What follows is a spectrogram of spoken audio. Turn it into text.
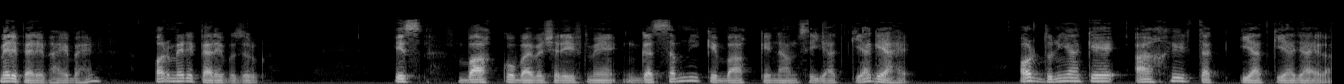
میرے پیارے بھائی بہن اور میرے پیارے بزرگ اس باغ کو بائبل شریف میں گسمنی کے باغ کے نام سے یاد کیا گیا ہے اور دنیا کے آخر تک یاد کیا جائے گا۔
